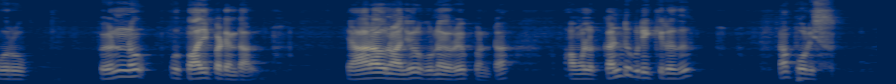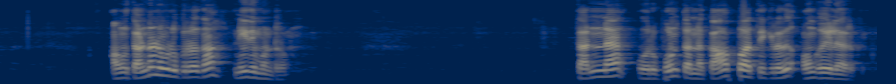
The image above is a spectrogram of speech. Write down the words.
ஒரு பெண்ணு ஒரு பாதிப்படைந்தால் யாராவது நாலஞ்சு பேர் பொண்ணை ரேப் பண்ணிட்டா அவங்கள கண்டுபிடிக்கிறது தான் போலீஸ். அவங்களுக்கு தண்டனை கொடுக்கறது தான் நீதிமன்றம். தன்னை ஒரு பொண்ணு தன்னை காப்பாற்றிக்கிறது அவங்க கையில் இருக்குது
